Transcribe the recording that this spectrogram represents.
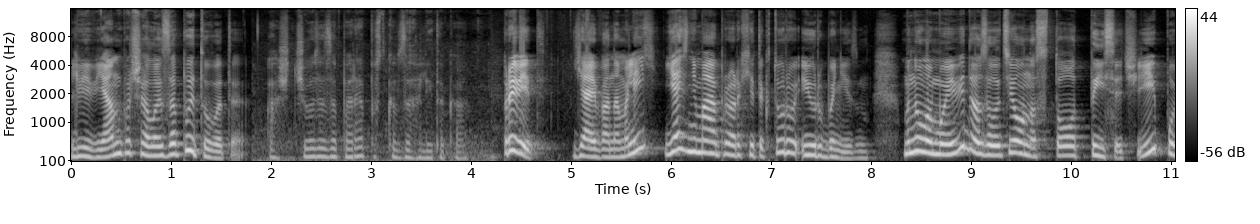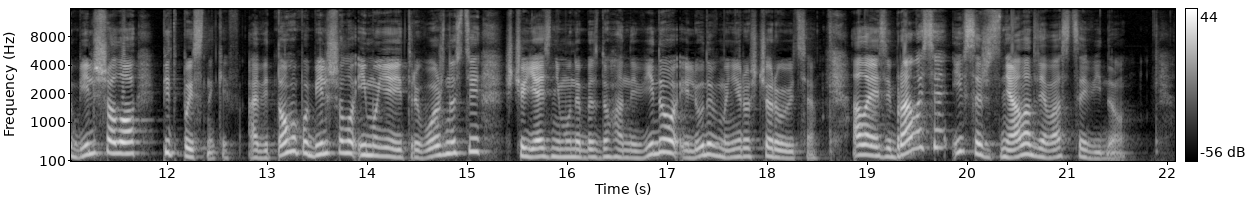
Львів'ян почали запитувати: А що це за перепустка взагалі така? Привіт! Я Івана Малій, я знімаю про архітектуру і урбанізм. Минуле моє відео залетіло на 100 тисяч і побільшало підписників. А від того побільшало і моєї тривожності, що я зніму небездоганне відео, і люди в мені розчаруються. Але я зібралася і все ж зняла для вас це відео.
